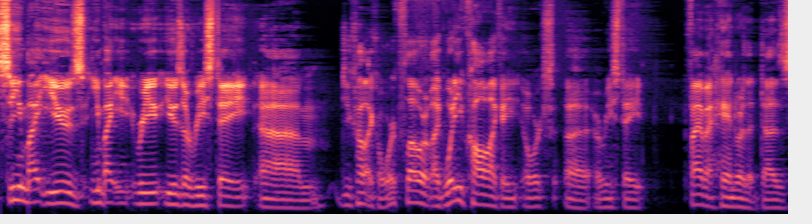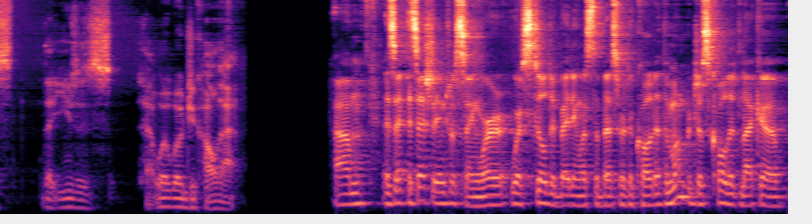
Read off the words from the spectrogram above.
So you might use you might re- use a restate. Um, do you call it like a workflow or like what do you call like a a, work, uh, a restate? If I have a handler that does that uses that, what, what would you call that? Um, it's, it's actually interesting. We're we're still debating what's the best way to call it at the moment. But just call it like a,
